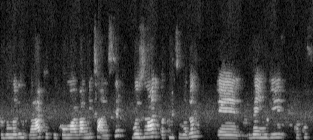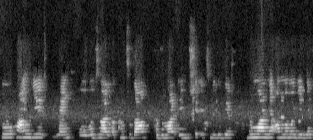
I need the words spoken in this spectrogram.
kadınların merak ettiği konulardan bir tanesi vajinal akıntıların e, rengi, kokusu, hangi renk e, vajinal akıntıdan kadınlar endişe etmelidir? Bunlar ne anlama gelir?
